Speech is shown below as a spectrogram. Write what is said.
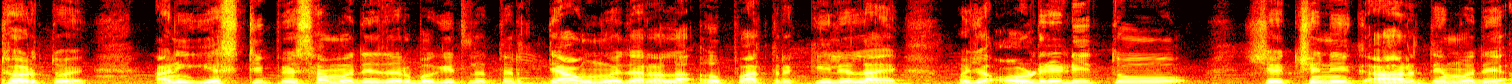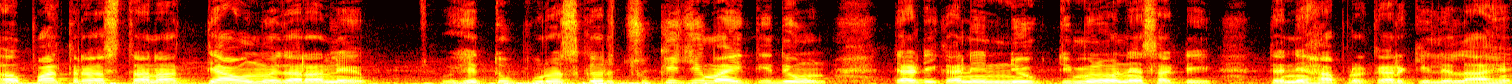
ठरतो आहे आणि एस टी पेसामध्ये जर बघितलं तर त्या उमेदवाराला अपात्र केलेला आहे. म्हणजे ऑलरेडी तो शैक्षणिक आहारतेमध्ये अपात्र असताना त्या उमेदवाराने हेतू पुरस्कर चुकीची माहिती देऊन त्या ठिकाणी नियुक्ती मिळवण्यासाठी त्यांनी हा प्रकार केलेला आहे.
